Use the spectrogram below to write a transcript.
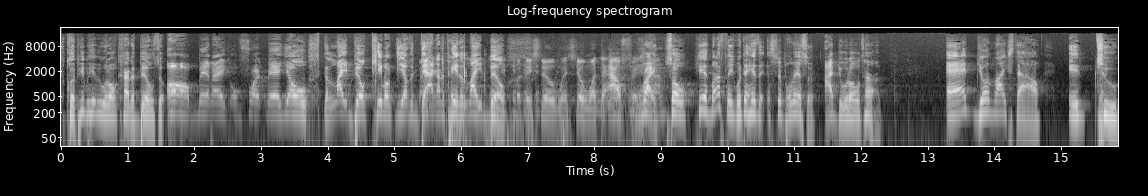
Because people hit me with all kind of bills. So, oh man, I ain't gonna front, man. Yo, the light bill came up the other day. I gotta pay the light bill. But they still they still want the outfit. Right. So here's my thing. With that, here's a simple answer. I do it all the time. Add your lifestyle into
